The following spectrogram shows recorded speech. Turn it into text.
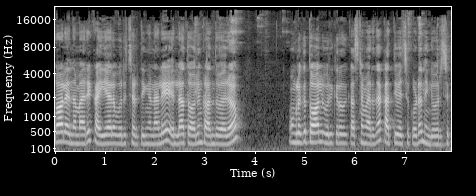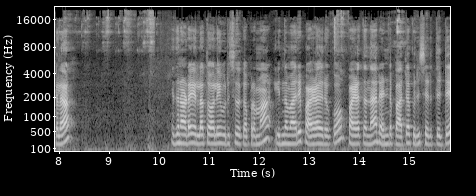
தோலை இந்த மாதிரி கையால் உரிச்செடுத்திங்கனாலே எல்லா தோலும் கலந்து வரும். உங்களுக்கு தோல் உரிக்கிறதுக்கு கஷ்டமாக இருந்தால் கத்தி வச்சு கூட நீங்கள் உரிச்சுக்கலாம். இதனோட எல்லா தோலையும் உரிச்சதுக்கப்புறமா இந்த மாதிரி பழம் இருக்கும். பழத்தை தான் ரெண்டு பார்ட்டாக பிரித்து எடுத்துட்டு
